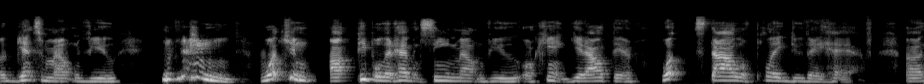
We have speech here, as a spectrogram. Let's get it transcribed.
against Mountain View, what can uh, people that haven't seen Mountain View or can't get out there? What style of play do they have? Uh,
